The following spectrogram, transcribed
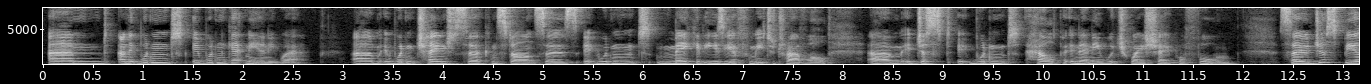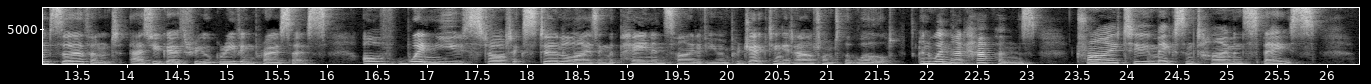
And and it wouldn't it wouldn't get me anywhere. Um, it wouldn't change the circumstances. It wouldn't make it easier for me to travel. Um, it just it wouldn't help in any which way, shape or form. So just be observant as you go through your grieving process of when you start externalizing the pain inside of you and projecting it out onto the world. And when that happens, try to make some time and space.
